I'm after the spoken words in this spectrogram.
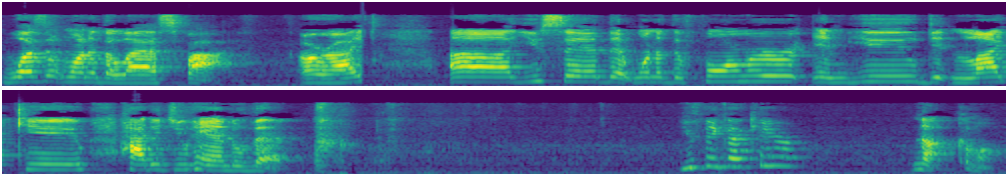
Wasn't one of the last five. All right? Uh, you said that one of the former MU didn't like you. How did you handle that? you think I care? No, come on.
